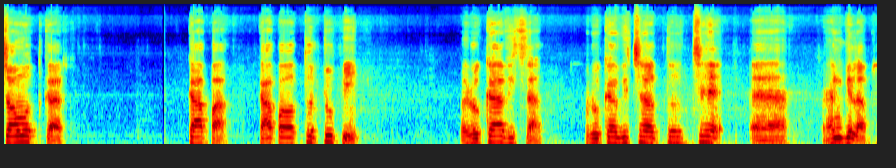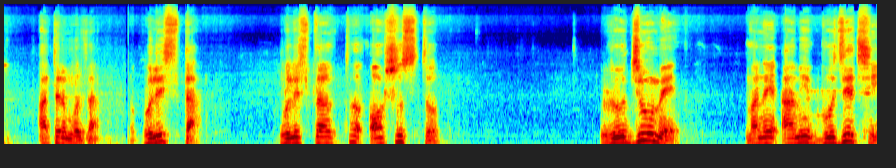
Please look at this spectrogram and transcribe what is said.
চমৎকার। কাপা। কাপা অর্থ টুপি। রুকাভিসা। রুকাভিসা অর্থ হচ্ছে হ্যান্ডগিলাপ হাতের মোজা। ভুলিস্তা। ভুলিস্তা অর্থ অসুস্থ। রুজুমে। মানে আমি বুঝেছি।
